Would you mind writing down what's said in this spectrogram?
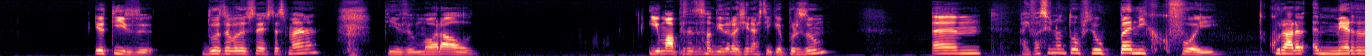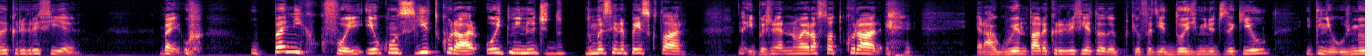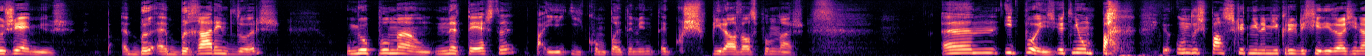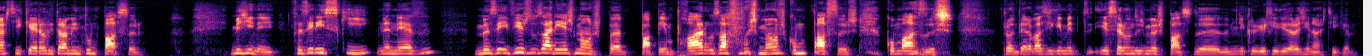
eu tive duas avaliações esta semana. Tive uma oral e uma apresentação de hidroginástica por Zoom. Um, ai, vocês não estão a perceber o pânico que foi decorar a merda da coreografia. Bem, o, o pânico que foi eu conseguir decorar 8 minutos de, de uma cena para executar. E depois não era, não era só decorar. era aguentar a coreografia toda, porque eu fazia dois minutos daquilo e tinha os meus gêmeos a, berrarem de dores, o meu pulmão na testa pá, e, e, completamente a cuspir pulmonares. Um, e depois, eu tinha um, um dos passos que eu tinha na minha coreografia de hidroginástica era literalmente um pássaro. Imaginem, fazerem ski na neve, mas em vez de usarem as mãos para, para empurrar, usavam as mãos como pássaros, como asas. Pronto, era basicamente. Esse era um dos meus passos da, da minha coreografia de hidroginástica.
